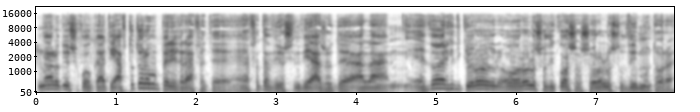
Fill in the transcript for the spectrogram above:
να ρωτήσω εγώ κάτι. Αυτό τώρα που περιγράφετε, ε, αυτά τα δύο συνδυάζονται, αλλά εδώ έρχεται και ο, ο ρόλος ο δικός σας, ο ρόλος του Δήμου τώρα.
